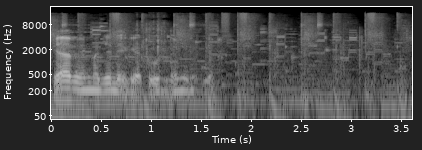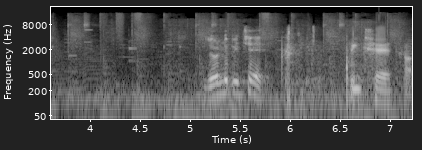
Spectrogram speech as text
क्या बे मज़े ले गया टूटने मिल गया जोड़ी पीछे। पीछे था।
